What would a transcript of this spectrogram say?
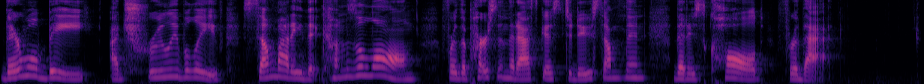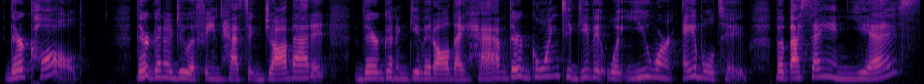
there will be, I truly believe, somebody that comes along for the person that asks us to do something that is called for that. They're called. They're going to do a fantastic job at it. They're going to give it all they have. They're going to give it what you weren't able to. But by saying yes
